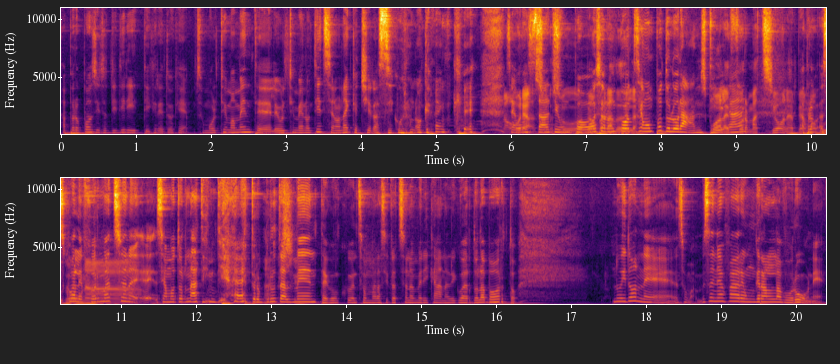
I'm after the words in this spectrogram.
A proposito di diritti, credo che insomma, ultimamente le ultime notizie non è che ci rassicurano granché. No, siamo stati su, un, po', un po', siamo un po' doloranti. Scuola eh? e formazione abbiamo pro- Scuola una... e formazione, eh, siamo tornati indietro brutalmente sì. con insomma, la situazione americana riguardo l'aborto noi donne, insomma, bisogna fare un gran lavorone.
